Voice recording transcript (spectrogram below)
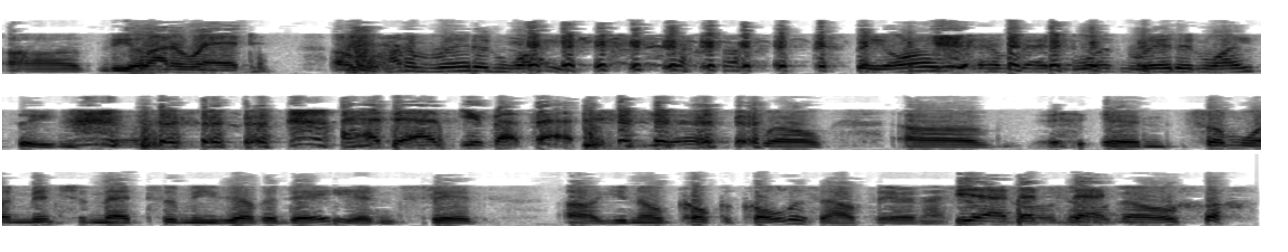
Uh, the A lot other- of red. a lot of red and white. they all have that one red and white thing. Uh, I had to ask you about that. yes, well, uh, and someone mentioned that to me the other day and said, uh, you know, Coca-Cola's out there, and I said, Yeah, no, that's no, no.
